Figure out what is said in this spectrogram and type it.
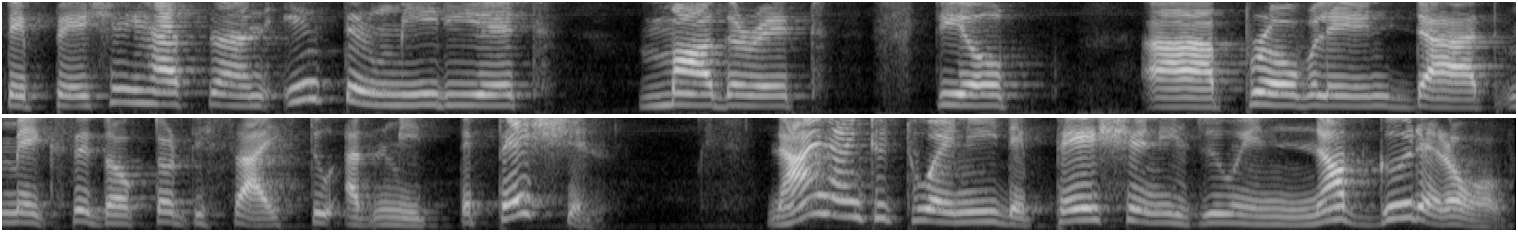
the patient has an intermediate, moderate, still uh, problem that makes the doctor decides to admit the patient. 99 to 20, the patient is doing not good at all.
